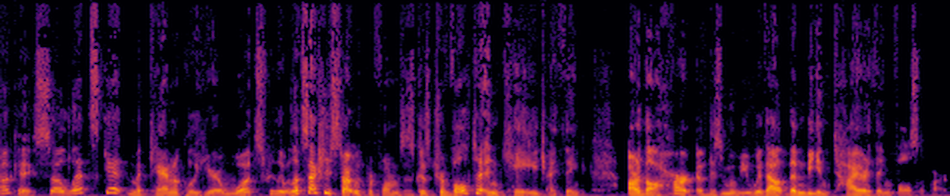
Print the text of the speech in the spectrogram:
Okay, so let's get mechanical here. What's really let's actually start with performances because Travolta and Cage, I think, are the heart of this movie. Without them, the entire thing falls apart.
